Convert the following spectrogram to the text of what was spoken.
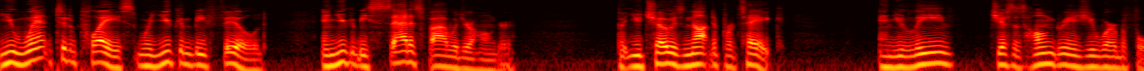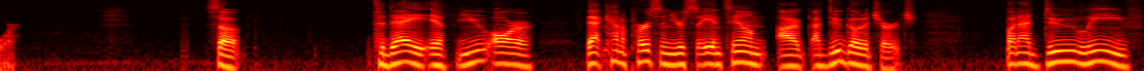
You went to the place where you can be filled and you can be satisfied with your hunger, but you chose not to partake and you leave just as hungry as you were before. So, today, if you are that kind of person, you're saying, Tim, I, I do go to church, but I do leave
